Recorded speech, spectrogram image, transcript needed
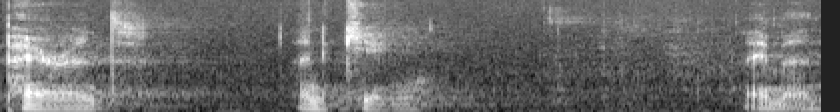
parent, and king. Amen.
